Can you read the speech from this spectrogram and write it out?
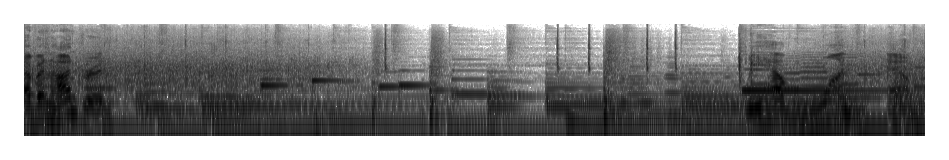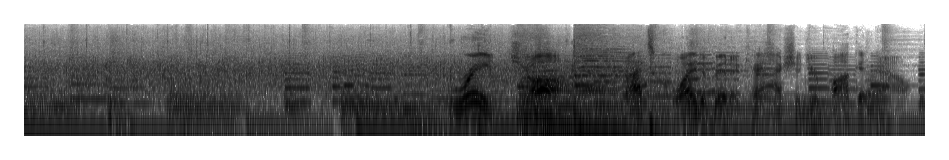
Seven hundred. We have one M. Great job. That's quite a bit of cash in your pocket now.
